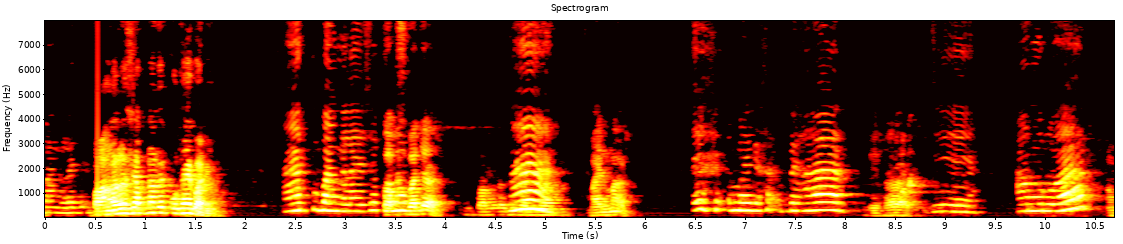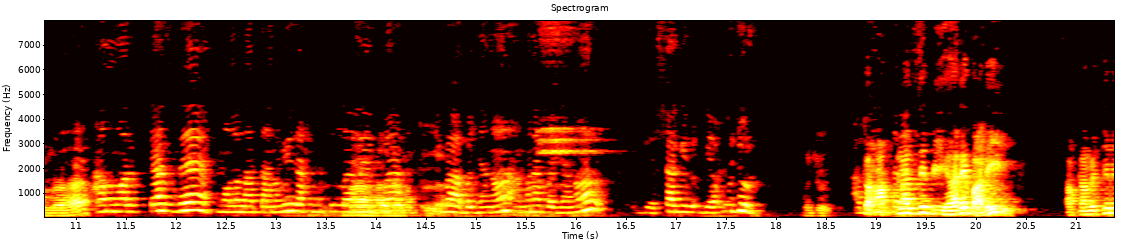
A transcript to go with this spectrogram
বাংলাদেশ। বাংলাদেশে আপনাদের কোথায় বাড়ি? হ্যাঁ বাংলাদেশে কক্সবাজার? না। মায়ানমার? বিহার। বিহার। যে আমরা আমার কাছ দে মৌলানা রহমতুল্লাহ সাগির উজুর তো আপনার যে বিহারে বাড়ি আপনাদের যে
